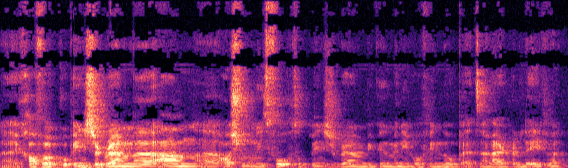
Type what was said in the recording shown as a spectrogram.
Uh, ik gaf ook op Instagram uh, aan, uh, als je me nog niet volgt op Instagram, je kunt me in ieder geval vinden op Het en Rijker Leven,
